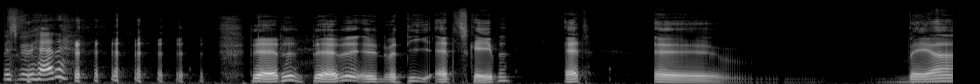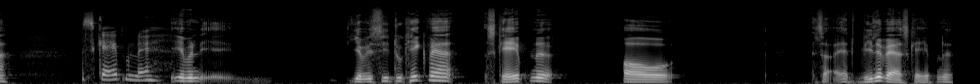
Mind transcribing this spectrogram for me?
Hvis vi vil have det. Det er det. Det er det en værdi at skabe, at øh, være Skabende. Jamen, øh, jeg vil sige, du kan ikke være skabende og altså at ville være skabende.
